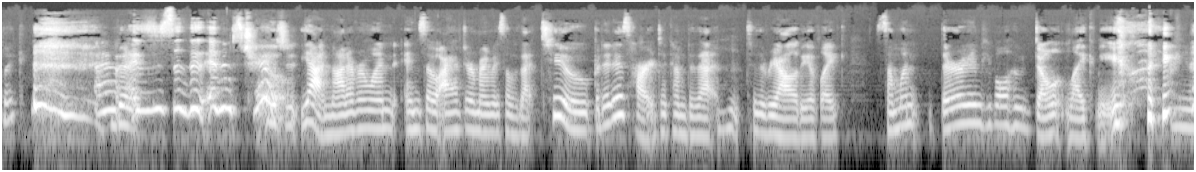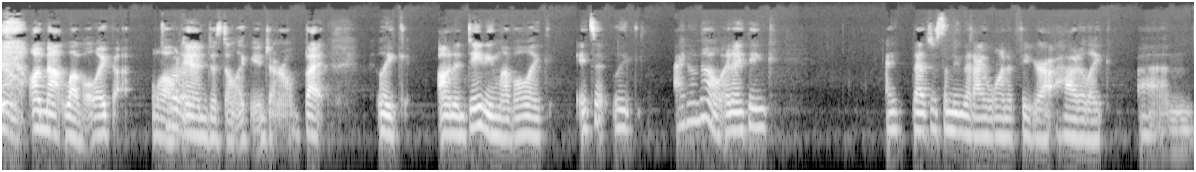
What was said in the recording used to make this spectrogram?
like the- it's just, and it's true. it's ju- yeah, not everyone, and so I have to remind myself of that too. But it is hard to come to that Mhm. to the reality of like someone. There are people who don't like me like, on that level, like well, Totally. and just don't like me in general. But like on a dating level, like it's a, like I don't know, and I think I, that's just something that I want to figure out how to like um,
